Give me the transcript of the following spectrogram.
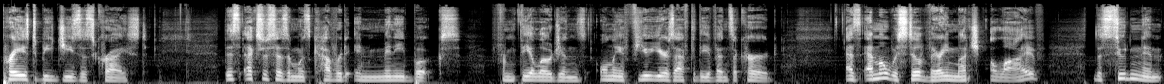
praised be Jesus Christ. This exorcism was covered in many books from theologians only a few years after the events occurred. As Emma was still very much alive, the pseudonym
